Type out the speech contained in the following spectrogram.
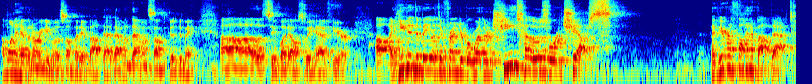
I want to have an argument with somebody about that. That one, that one sounds good to me. Uh, let's see, what else we have here? Uh, a heated debate with a friend over whether Cheetos were chips. Have you ever thought about that?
